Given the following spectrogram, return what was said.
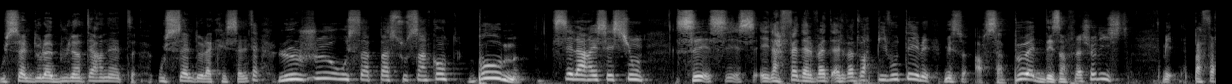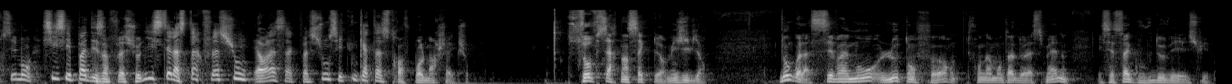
ou celle de la bulle Internet, ou celle de la crise sanitaire, le jour où ça passe sous 50, boum, c'est la récession. C'est, et la Fed, elle va, elle va devoir pivoter. Mais, mais alors ça peut être des inflationnistes. Mais pas forcément. Si c'est pas des inflationnistes, c'est la stagflation. Alors la stagflation, c'est une catastrophe pour le marché action. Sauf certains secteurs, mais j'y viens. Donc voilà, c'est vraiment le temps fort fondamental de la semaine, et c'est ça que vous devez suivre.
